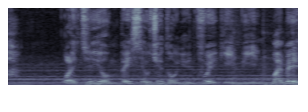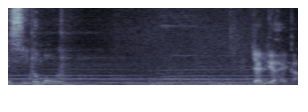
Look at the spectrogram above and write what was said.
啊，我哋只要唔俾小川同元輝見面，咪咩事都冇咯。一於係咁。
